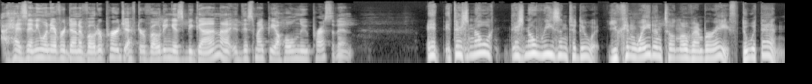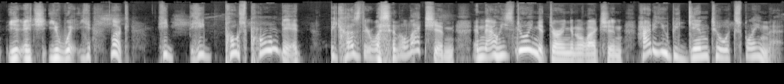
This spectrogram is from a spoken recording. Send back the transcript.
has anyone ever done a voter purge after voting has begun? Uh, this might be a whole new precedent. It, it- there's no there's no reason to do it. You can wait until November eighth. Do it then. You, it's you, you look. He he postponed it because there was an election, and now he's doing it during an election. How do you begin to explain that?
